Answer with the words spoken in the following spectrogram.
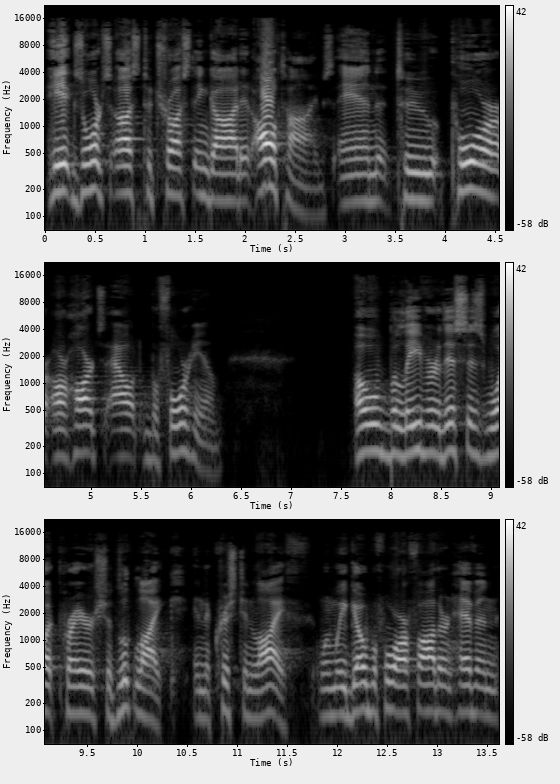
He exhorts us to trust in God at all times and to pour our hearts out before Him. Oh, believer, this is what prayer should look like in the Christian life. When we go before our Father in heaven,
